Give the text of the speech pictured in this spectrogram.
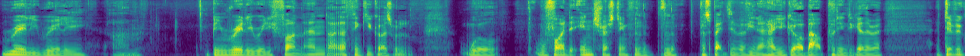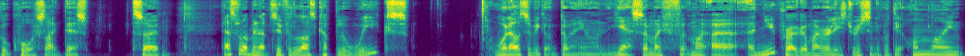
really, really, um, been really, really fun, and I, I think you guys will will will find it interesting from the from the perspective of you know how you go about putting together a, a difficult course like this. So that's what I've been up to for the last couple of weeks. What else have we got going on? Yes, yeah, so my my uh, a new program I released recently called the Online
